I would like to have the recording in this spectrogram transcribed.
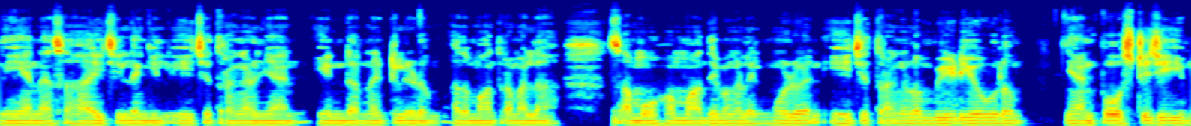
നീ എന്നെ സഹായിച്ചില്ലെങ്കിൽ ഈ ചിത്രങ്ങൾ ഞാൻ ഇന്റർനെറ്റിലിടും അതുമാത്രമല്ല സമൂഹ മാധ്യമങ്ങളിൽ മുഴുവൻ ഈ ചിത്രങ്ങളും വീഡിയോകളും ഞാൻ പോസ്റ്റ് ചെയ്യും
